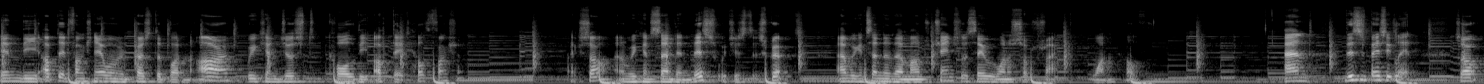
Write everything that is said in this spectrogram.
in the update function here, when we press the button R, we can just call the update health function, like so. And we can send in this, which is the script and we can send in the amount of change. Let's say we want to subtract one health. And this is basically it. So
